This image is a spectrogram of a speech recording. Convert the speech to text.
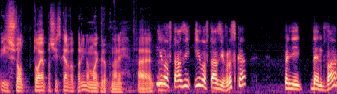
и защото той па ще изкарва пари на мой гръб, нали? Това е... И в тази, и в тази връзка, преди ден-два,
